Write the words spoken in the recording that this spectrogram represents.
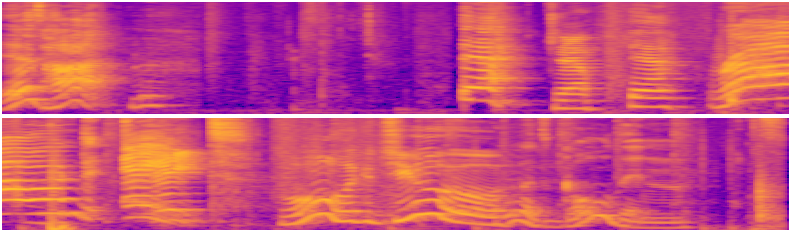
it's hot. Yeah. Yeah. Yeah. Round eight. Eight. Oh, look at you. Ooh, it's golden. It's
